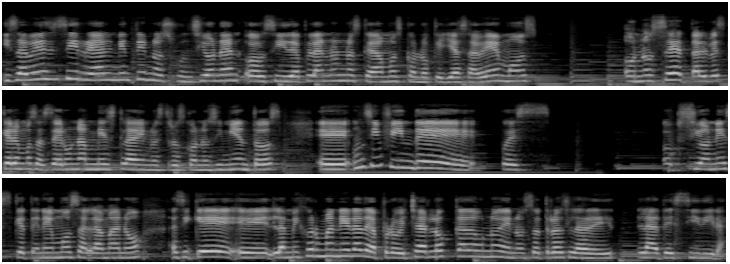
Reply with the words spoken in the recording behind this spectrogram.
y saber si realmente nos funcionan o si de plano nos quedamos con lo que ya sabemos o no sé, tal vez queremos hacer una mezcla de nuestros conocimientos, eh, un sinfín de, pues, opciones que tenemos a la mano, así que eh, la mejor manera de aprovecharlo, cada uno de nosotros la, la decidirá.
